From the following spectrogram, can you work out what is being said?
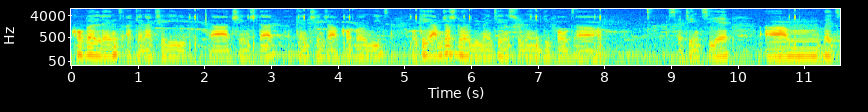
corbel length I can actually uh, change that. I can change our corbel width. Okay I'm just going to be maintaining so many default uh, settings here um, but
